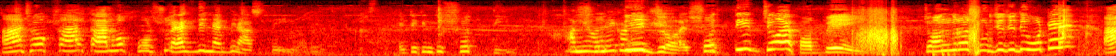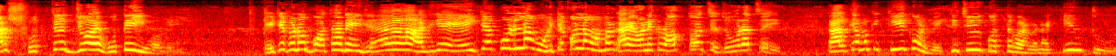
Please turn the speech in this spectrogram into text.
আজ হোক, কাল কাল হোক, পরশু, একদিন একদিন আসতেই হবে। এটা কিন্তু সত্যি। আমি অনেক অনেক জয় সত্যির জয় হবেই। চন্দ্র সূর্য যদি ওঠে আর সত্যের জয় হতেই হবে। এটা কোনো কথা নেই যে আজকে এইটা করলাম ওইটা করলাম আমার গায়ে অনেক রক্ত আছে জোর আছে। কালকে আমাকে কি করবে? কিছুই করতে পারবে না। কিন্তু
